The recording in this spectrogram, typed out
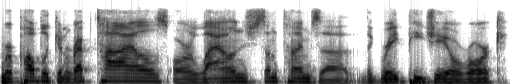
Republican reptiles or lounge. Sometimes uh, the great P.J. O'Rourke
